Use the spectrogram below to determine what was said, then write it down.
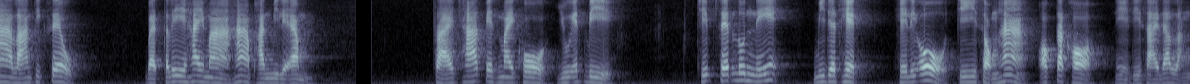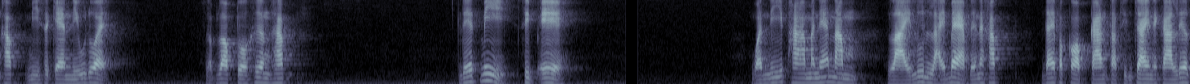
5 ล้านพิกเซล แบตเตอรี่ให้มา 5,000 มิลลิแอมสายชาร์จเป็นไมโคร USB ชิปเซตรุ่นนี้ MediaTek Helio G25 Octa Core นี่ดีไซน์ด้านหลังครับ มีสแกนนิ้วด้วย รอบๆตัวเครื่องครับ Redmi 10A วันนี้พามาแนะนำหลายรุ่นหลายแบบเลยนะครับ ได้ประกอบการตัดสินใจในการเลือก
